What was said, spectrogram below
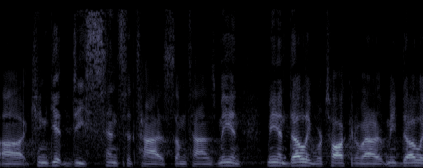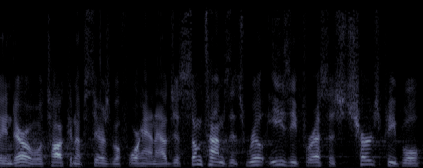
uh, can get desensitized sometimes. Me and me and Dudley were talking about it. Me, Dully, and Daryl were talking upstairs beforehand. How just sometimes it's real easy for us as church people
